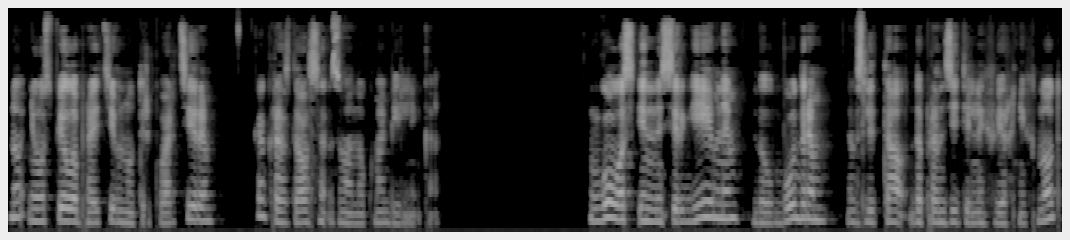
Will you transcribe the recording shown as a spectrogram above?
но не успела пройти внутрь квартиры, как раздался звонок мобильника. Голос Инны Сергеевны был бодрым, взлетал до пронзительных верхних нот,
